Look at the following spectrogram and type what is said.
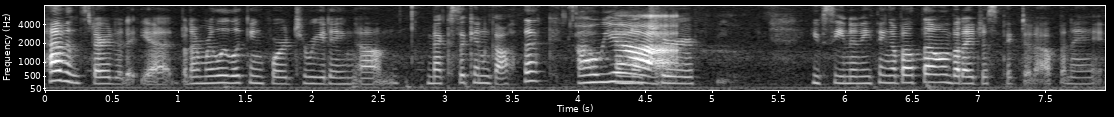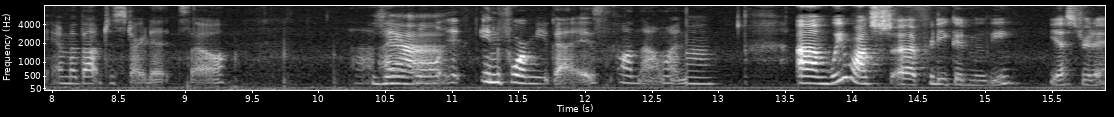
Haven't started it yet, but I'm really looking forward to reading um, Mexican Gothic. Oh yeah. I'm yeah. not sure if you've seen anything about that one, but I just picked it up and I am about to start it. So uh, Yeah. I will inform you guys on that one. Um we watched a pretty good movie yesterday.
